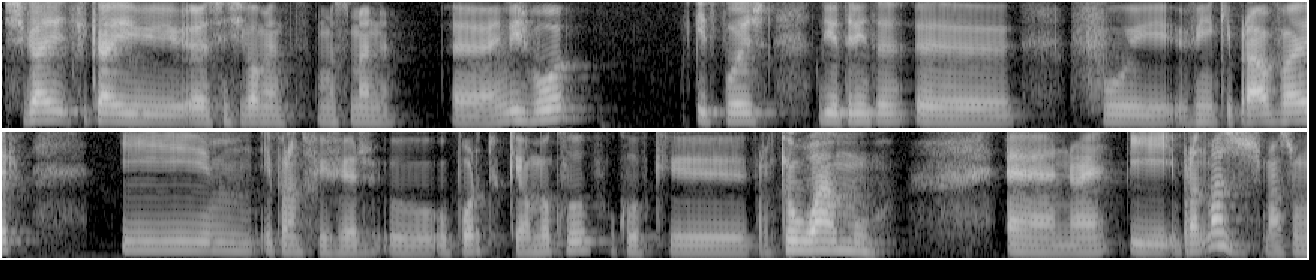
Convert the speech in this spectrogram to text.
cheguei, fiquei sensivelmente uma semana em Lisboa e depois, dia 30, uh, eh, fui, vim aqui para Aveiro e, e pronto, fui ver o, o Porto, que é o meu clube, o clube que, pronto, que eu amo. Uh, não é? E, pronto, mais, mais um,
